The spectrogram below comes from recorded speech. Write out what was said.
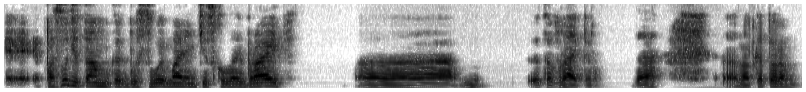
э, по сути, там как бы свой маленький School Bright, это враппер, да, над которым,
